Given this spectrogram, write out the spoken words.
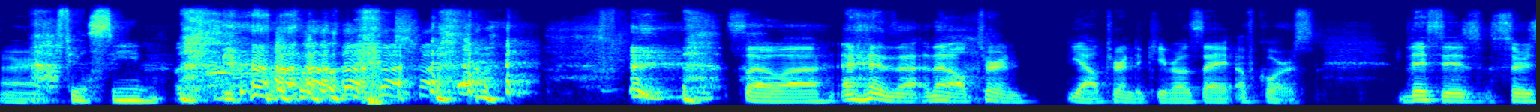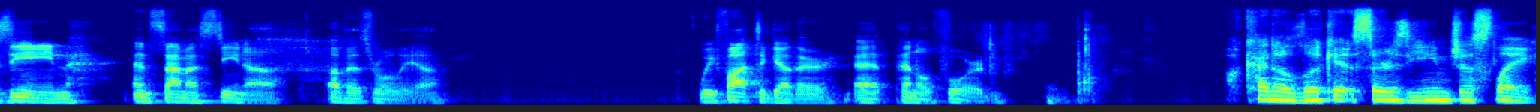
All right. I feel seen. so uh and, uh, and then I'll turn yeah, I'll turn to Kiro and say, of course, this is Serzine and Samastina of Esrolia. We fought together at Pennel Ford. I'll kind of look at Serzine just like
